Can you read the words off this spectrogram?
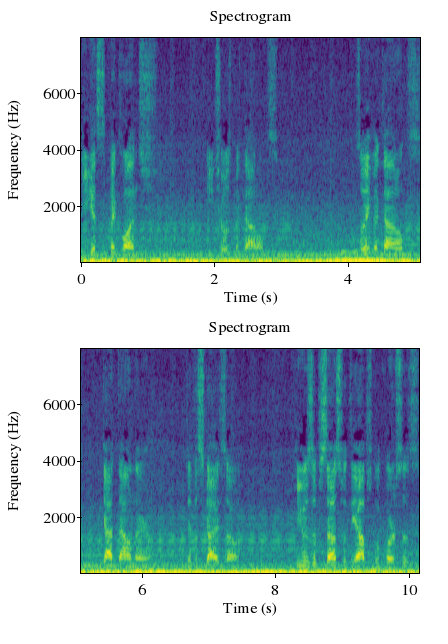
He gets to pick lunch. He chose McDonald's. So ate McDonald's. Got down there. Did the Sky Zone he was obsessed with the obstacle courses.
